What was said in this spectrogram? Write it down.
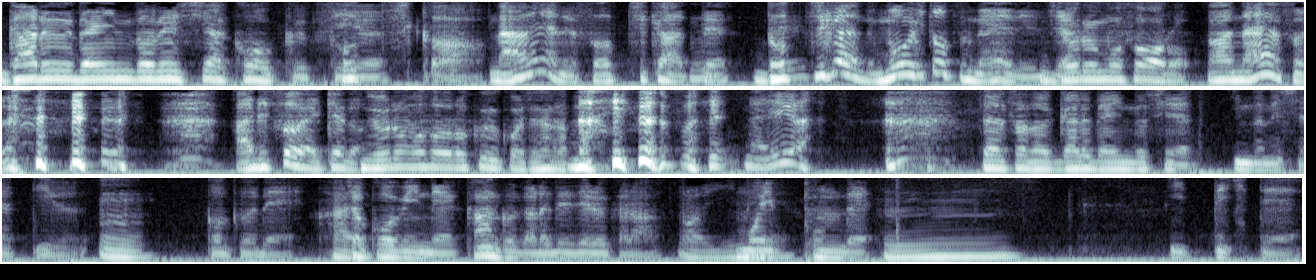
ガルーダインドネシア航空ってそっいう。ちかなんやねん、そっちかって。どっちかやねん。もう一つなんやねん、じゃジョルモソーロあ。あ、なんやそれ。ありそうやけど。ジョルモソーロ空港じゃなかっ何やそれ。何や。じゃあそのガルダインドシア、インドネシアっていうたうん航空で、はい直行便で韓国から出てるから、あいいねもう一本でうーん行ってきて。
